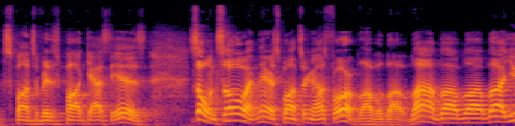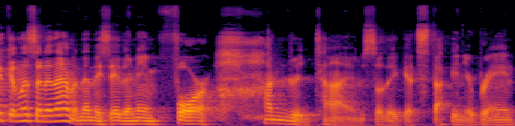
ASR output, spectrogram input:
"The sponsor for this podcast is." So and so, and they're sponsoring us for blah blah blah blah blah blah blah. You can listen to them, and then they say their name four hundred times, so they get stuck in your brain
